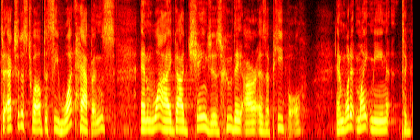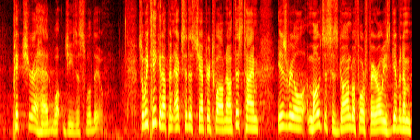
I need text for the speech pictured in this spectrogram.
to Exodus 12 to see what happens and why God changes who they are as a people and what it might mean to picture ahead what Jesus will do. So we take it up in Exodus chapter 12. Now, at this time, Israel, Moses has gone before Pharaoh. He's given him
